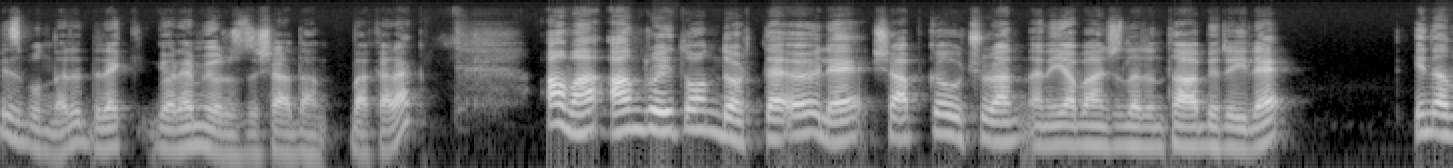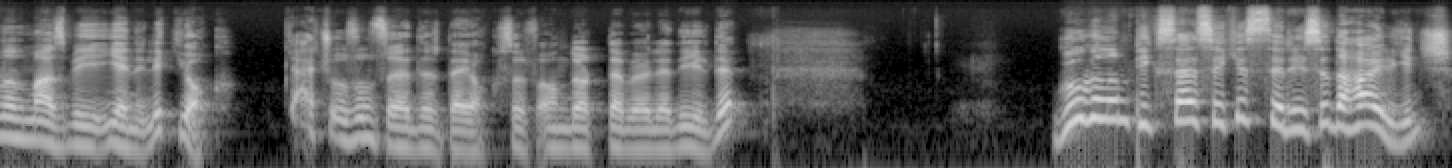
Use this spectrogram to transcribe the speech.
Biz bunları direkt göremiyoruz dışarıdan bakarak. Ama Android 14'te öyle şapka uçuran hani yabancıların tabiriyle inanılmaz bir yenilik yok. Gerçi uzun süredir de yok. Sırf 14'te böyle değildi. Google'ın Pixel 8 serisi daha ilginç.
